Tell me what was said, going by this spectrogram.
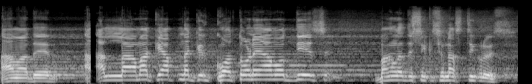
আমাদের, আল্লাহ আমাকে আপনাকে কত নেয়ামত দিয়েছে। বাংলাদেশে কিছু নাস্তিক রয়েছে।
